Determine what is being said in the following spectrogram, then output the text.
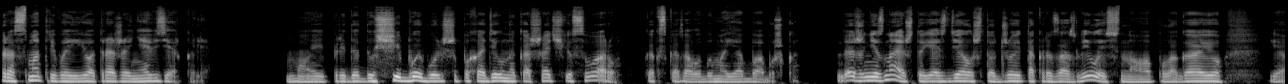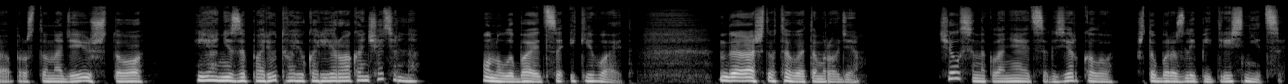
рассматривая ее отражение в зеркале. «Мой предыдущий бой больше походил на кошачью свару, как сказала бы моя бабушка. Даже не знаю, что я сделал, что Джой так разозлилась, но, полагаю, я просто надеюсь, что... Я не запарю твою карьеру окончательно. Он улыбается и кивает. Да, что-то в этом роде. Челси наклоняется к зеркалу, чтобы разлепить ресницы.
